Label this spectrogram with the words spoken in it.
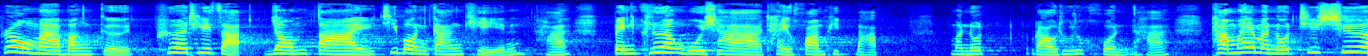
พระองค์มาบังเกิดเพื่อที่จะยอมตายที่บนกางเขนนะคะเป็นเครื่องบูชาไถ่ความผิดบาปมนุษย์เราทุกๆคนนะคะทำให้มนุษย์ที่เชื่อ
